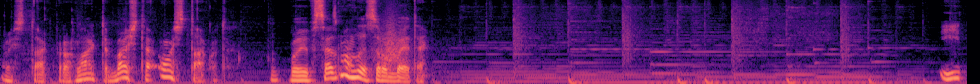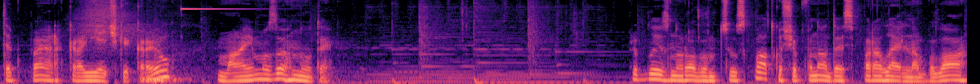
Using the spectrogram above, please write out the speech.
Ось так прогладьте. Бачите, ось так от. Ви все змогли зробити. І тепер краєчки крил маємо загнути. Приблизно робимо цю складку, щоб вона десь паралельна була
